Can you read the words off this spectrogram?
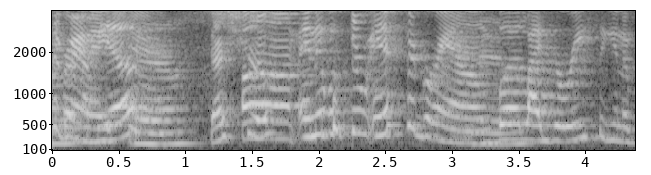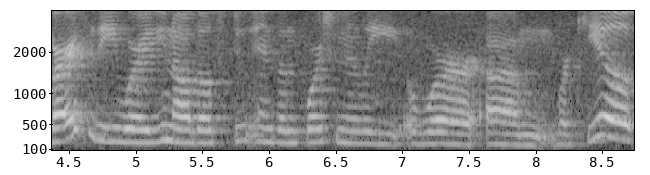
Instagram, information. yeah. Yeah. That's true. Um, and it was through Instagram, Yeah. but like Garissa University, where you know those students unfortunately were um, were killed.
